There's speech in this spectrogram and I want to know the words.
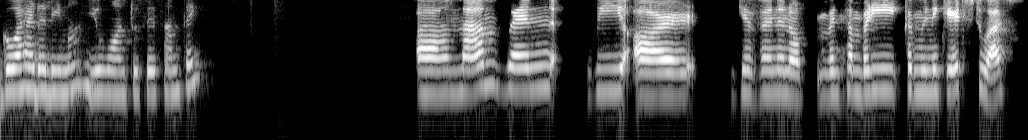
Go ahead, Alima. You want to say something? Uh, Ma'am, when we are given an op- when somebody communicates to us,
